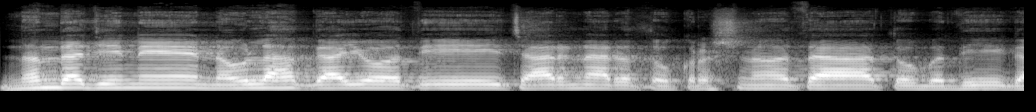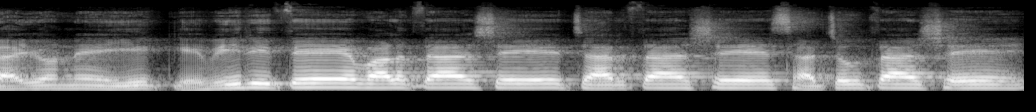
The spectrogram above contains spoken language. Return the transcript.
નંદાજીને નવ લાખ ગાયો હતી, ચારનાર તો કૃષ્ણ હતા, તો બધી ગાયોને એ કેવી રીતે વાળતા હશે, ચારતા હશે, સાચવતા હશે?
